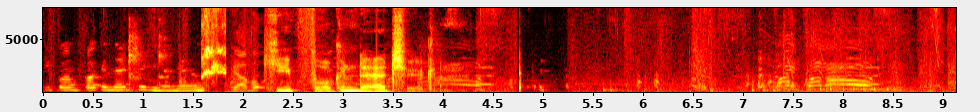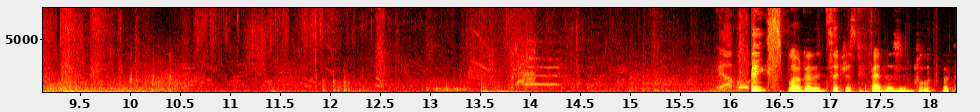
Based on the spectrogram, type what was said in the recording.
Keep on fucking that chicken again. Jawohl. Keep fucking that chicken. Feind voraus! Jawohl. It exploded into just feathers and blood.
